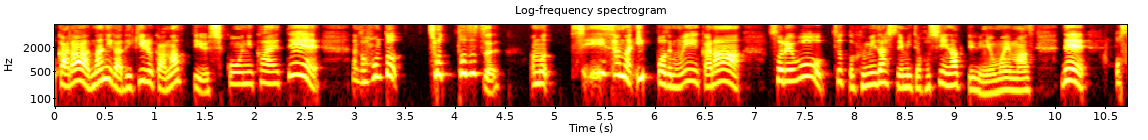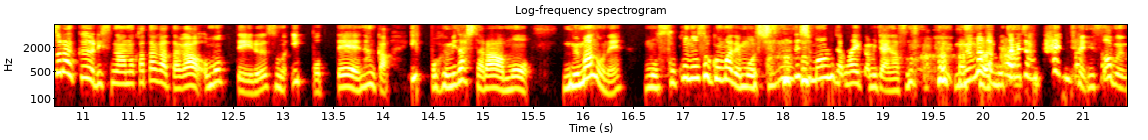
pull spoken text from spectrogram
日から何ができるかなっていう思考に変えてなんか本当ちょっとずつあの小さな一歩でもいいからそれをちょっと踏み出してみてほしいなっていうふうに思います。でおそらくリスナーの方々が思っているその一歩ってなんか一歩踏み出したらもう沼のねもうそこの底までもう沈んでしまうんじゃないかみたいなその沼がめちゃめちゃ深いみたいに多分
